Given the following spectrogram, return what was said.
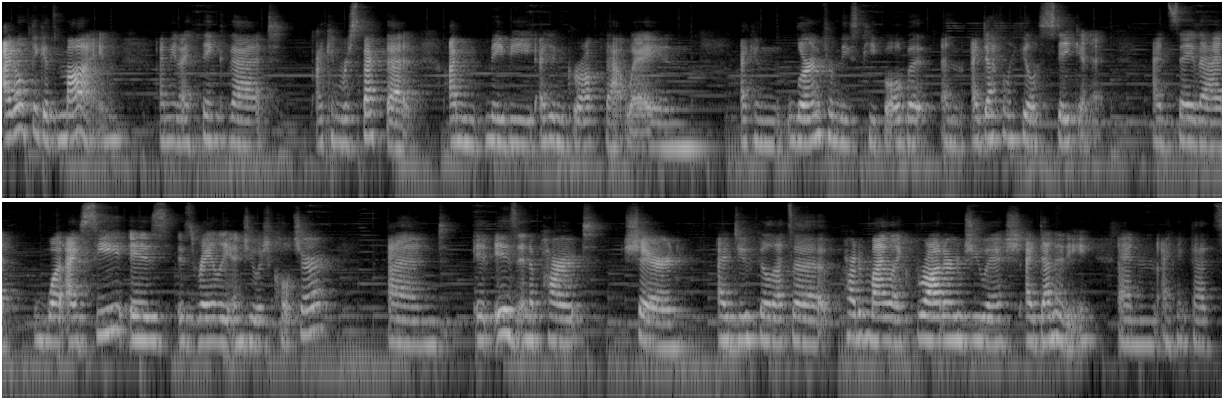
I don't think it's mine. I mean, I think that I can respect that I'm maybe I didn't grow up that way and I can learn from these people, but and I definitely feel a stake in it. I'd say that what I see is Israeli and Jewish culture and it is in a part shared. I do feel that's a part of my like broader Jewish identity and I think that's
